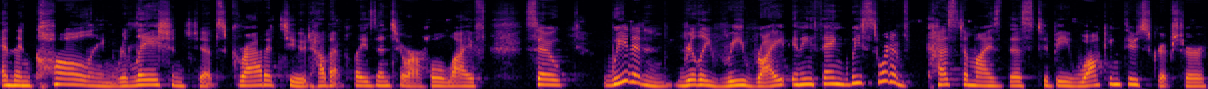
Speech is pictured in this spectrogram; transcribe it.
And then calling, relationships, gratitude, how that plays into our whole life. So we didn't really rewrite anything. We sort of customized this to be walking through scripture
